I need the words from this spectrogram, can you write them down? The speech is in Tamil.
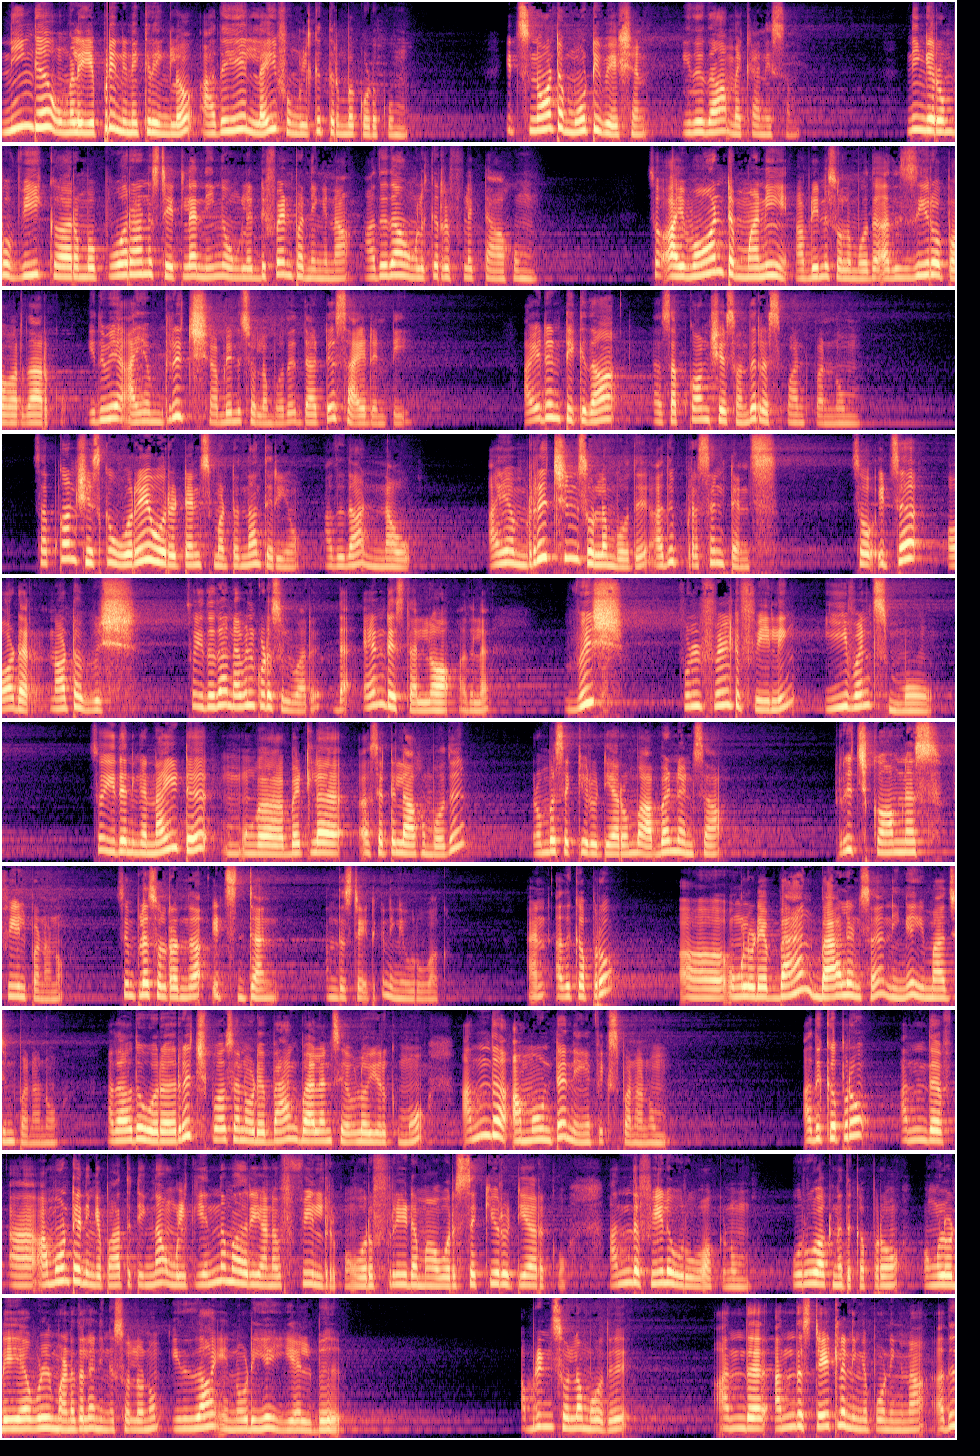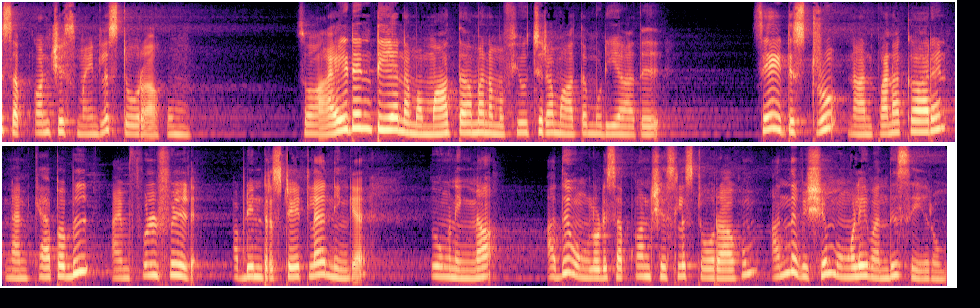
நீங்கள் உங்களை எப்படி நினைக்கிறீங்களோ அதையே லைஃப் உங்களுக்கு திரும்ப கொடுக்கும். இட்ஸ் நாட் அ மோட்டிவேஷன் இதுதான் மெக்கானிசம் நீங்கள் ரொம்ப வீக்காக ரொம்ப புவரான ஸ்டேட்டில் நீங்கள் உங்களை டிஃபைன் பண்ணிங்கன்னா அதுதான் உங்களுக்கு ரிஃப்ளெக்ட் ஆகும். ஸோ ஐ வாண்ட் மணி அப்படின்னு சொல்லும்போது அது ஜீரோ பவர் தான் இருக்கும். இதுவே ஐ எம் ரிச் அப்படின்னு சொல்லும்போது தட் இஸ் ஐடென்டி ஐடென்டிக்கு தான் சப்கான்ஷியஸ் வந்து ரெஸ்பாண்ட் பண்ணும். சப்கான்ஷியஸ்க்கு ஒரே ஒரு டென்ஸ் மட்டும்தான் தெரியும். அதுதான் நவ் ஐ எம் ரிச்னு சொல்லும்போது அது present tense so it's a order not a wish so இதுதான் நெவில் கூட சொல்லுவார். The end is the law அதில். Wish fulfilled feeling events move so இதை நீங்கள் நைட்டு உங்கள் பெட்டில் செட்டில் ஆகும்போது ரொம்ப செக்யூரிட்டியாக ரொம்ப அபண்டன்ஸாக ரிச் காம்னஸ் ஃபீல் பண்ணணும். சிம்பிளாக சொல்கிறது தான் இட்ஸ் டன் அந்த ஸ்டேட்டுக்கு நீங்கள் உருவாக்கணும். அண்ட் அதுக்கப்புறம் உங்களுடைய பேங்க் பேலன்ஸை நீங்கள் இமேஜின் பண்ணணும். அதாவது ஒரு ரிச் பர்சனோடைய பேங்க் பேலன்ஸ் எவ்வளோ இருக்குமோ அந்த அமௌண்ட்டை நீங்கள் ஃபிக்ஸ் பண்ணணும். அதுக்கப்புறம் அந்த அமௌண்ட்டை நீங்கள் பார்த்துட்டிங்கன்னா உங்களுக்கு என்ன மாதிரியான ஃபீல் இருக்கும்? ஒரு ஃப்ரீடமாக ஒரு செக்யூரிட்டியாக இருக்கும். அந்த ஃபீலை உருவாக்கணும். உருவாக்குனதுக்கப்புறம் உங்களுடைய உள் மனதில் நீங்கள் சொல்லணும் இதுதான் என்னுடைய இயல்பு. அப்படின்னு சொல்லும்போது அந்த அந்த ஸ்டேட்டில் நீங்கள் போனீங்கன்னா அது சப்கான்ஷியஸ் மைண்டில் ஸ்டோர் ஆகும். ஸோ ஐடென்டிட்டியை நம்ம மாற்றாமல் நம்ம ஃப்யூச்சரை மாற்ற முடியாது. சே இட் இஸ் ட்ரூ நான் பணக்காரன் நான் கேப்பபிள் ஐ எம் ஃபுல்ஃபில்டு அப்படின்ற ஸ்டேட்டில் நீங்கள் தூங்குனீங்கன்னா அது உங்களுடைய சப்கான்ஷியஸில் ஸ்டோர் ஆகும். அந்த விஷயம் உங்களே வந்து சேரும்.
